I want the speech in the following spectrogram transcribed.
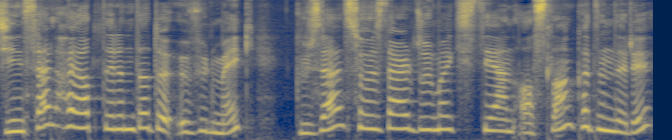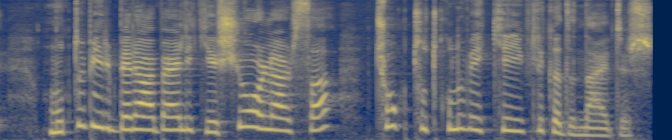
Cinsel hayatlarında da övülmek, güzel sözler duymak isteyen aslan kadınları mutlu bir beraberlik yaşıyorlarsa çok tutkulu ve keyifli kadınlardır.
